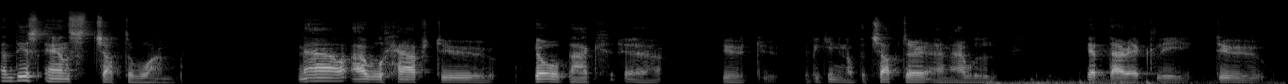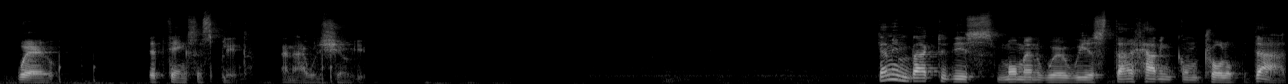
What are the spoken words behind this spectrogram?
And this ends chapter one. Now I will have to go back uh, to, to the beginning of the chapter and I will get directly to where the things are split and I will show you. Coming back to this moment where we start having control of the dad,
